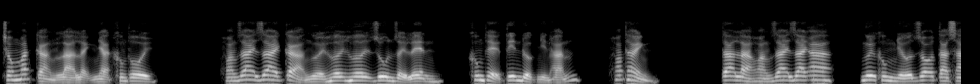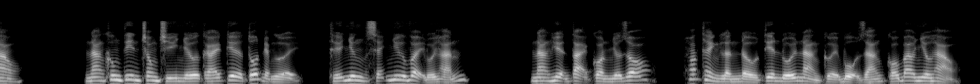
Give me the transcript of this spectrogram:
trong mắt càng là lạnh nhạt không thôi. Hoàng Giai Giai cả người hơi hơi run rẩy lên, không thể tin được nhìn hắn, Hoác Thành. Ta là Hoàng Giai Giai A, ngươi không nhớ rõ ta sao? Nàng không tin trong trí nhớ cái kia tốt đẹp người, thế nhưng sẽ như vậy đối hắn. Nàng hiện tại còn nhớ rõ, Hoác Thành lần đầu tiên đối nàng cười bộ dáng có bao nhiêu hảo.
